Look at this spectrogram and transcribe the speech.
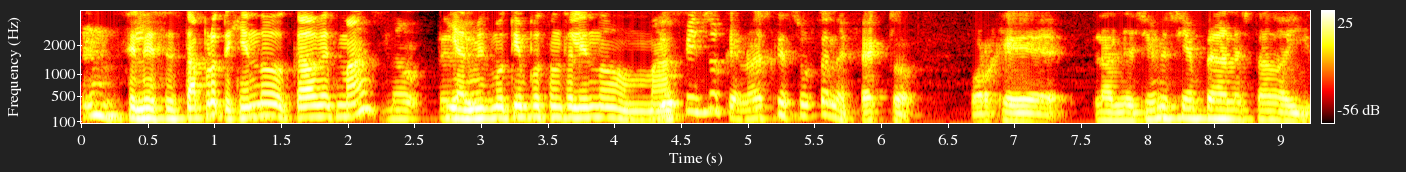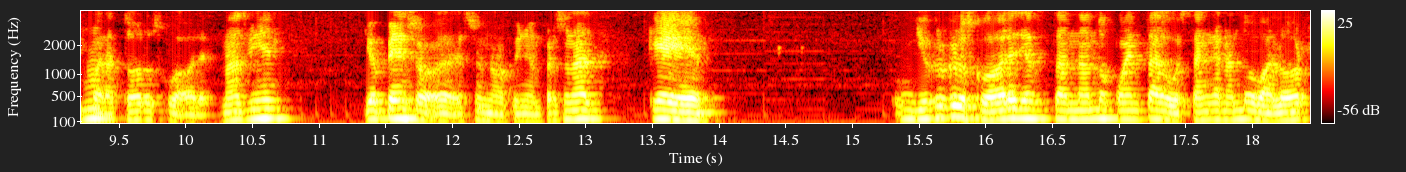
se les está protegiendo cada vez más No, y al mismo tiempo están saliendo Yo más... pienso que no es que surten efecto, porque las lesiones siempre han estado ahí para todos los jugadores. Más bien, yo pienso, eh, es una opinión personal, que yo creo que los jugadores ya se están dando cuenta o están ganando valor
